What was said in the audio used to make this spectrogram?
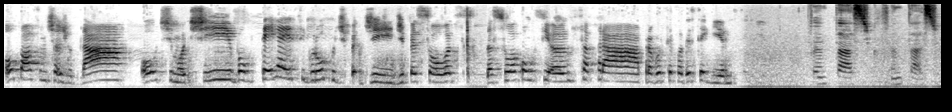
ou possam te ajudar, ou te motivam. Tenha esse grupo de, de, de pessoas da sua confiança para você poder seguir. Fantástico, fantástico.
